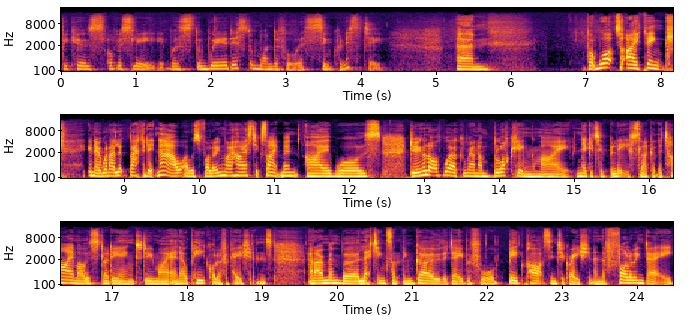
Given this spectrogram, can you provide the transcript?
because obviously it was the weirdest and wonderfulest synchronicity. Um, but what I think, you know, when I look back at it now, I was following my highest excitement. I was doing a lot of work around unblocking my negative beliefs. Like at the time, I was studying to do my NLP qualifications. And I remember letting something go the day before big parts integration. And the following day,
